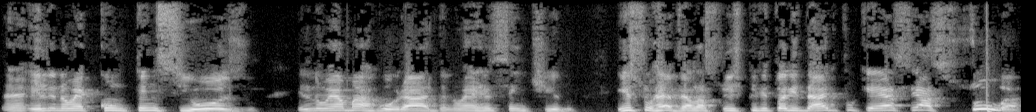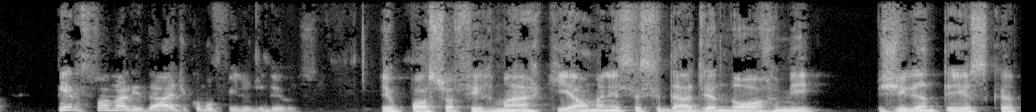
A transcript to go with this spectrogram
né? ele não é contencioso, ele não é amargurado, ele não é ressentido. Isso revela a sua espiritualidade, porque essa é a sua personalidade como filho de Deus. Eu posso afirmar que há uma necessidade enorme gigantesca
